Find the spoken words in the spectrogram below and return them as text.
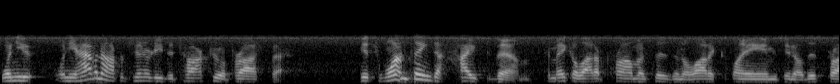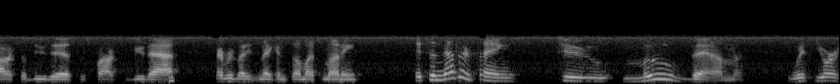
when you when you have an opportunity to talk to a prospect, it's one thing to hype them, to make a lot of promises and a lot of claims. You know, this product will do this, this product will do that. Everybody's making so much money. It's another thing to move them with your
